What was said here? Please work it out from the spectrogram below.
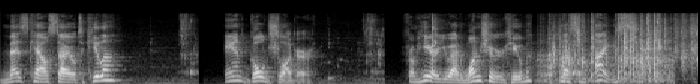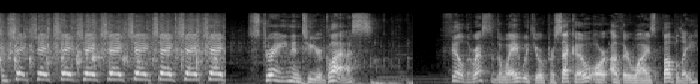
mezcal style tequila, and Goldschlager. From here, you add one sugar cube plus some ice, and shake, shake, shake, shake, shake, shake, shake, shake, shake. Strain into your glass. Fill the rest of the way with your Prosecco or otherwise bubbly.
